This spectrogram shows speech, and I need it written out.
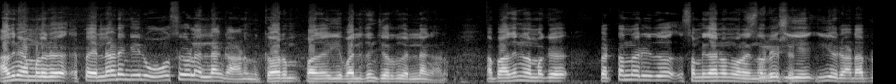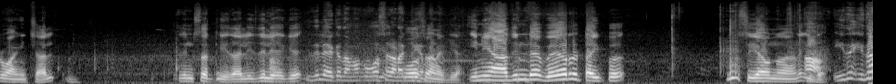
അതിന് നമ്മളൊരു ഇപ്പൊ എല്ലാവരുടെയും കയ്യിൽ ഓസുകളെല്ലാം കാണും. മിക്കവാറും ഈ വലുതും ചെറുതും എല്ലാം കാണും. അപ്പൊ അതിന് നമുക്ക് പെട്ടെന്നൊരു ഇത് സംവിധാനം എന്ന് പറയുന്നത് ഈ ഈ ഒരു അഡാപ്റ്റർ വാങ്ങിച്ചാൽ ഇൻസെർട്ട് ചെയ്താൽ ഇതിലേക്ക് ഇതിലേക്ക് നമുക്ക് ഓസ് കണക്ട് ഓസ് കണക്ട് ചെയ്യാം. ഇനി അതിന്റെ വേറൊരു ടൈപ്പ് യൂസ് ചെയ്യാവുന്നതാണ് ഇത്. ഇത് ഇതാ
